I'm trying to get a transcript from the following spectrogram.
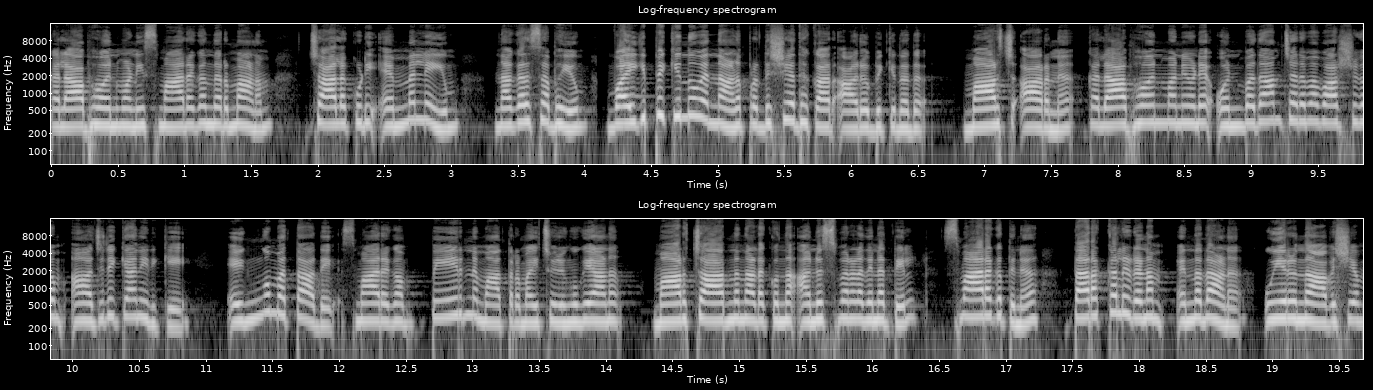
കലാഭവൻ മണി സ്മാരക നിർമ്മാണം ചാലക്കുടി എം എൽ എയും നഗരസഭയും വൈകിപ്പിക്കുന്നുവെന്നാണ് പ്രതിഷേധക്കാർ ആരോപിക്കുന്നത്. മാർച്ച് ആറിന് കലാഭവൻ മണിയുടെ ഒൻപതാം ചരമവാർഷികം ആചരിക്കാനിരിക്കെ എങ്ങുമെത്താതെ സ്മാരകം പേരിന് മാത്രമായി ചുരുങ്ങുകയാണ്. മാർച്ച് ആറിന് നടക്കുന്ന അനുസ്മരണ ദിനത്തിൽ സ്മാരകത്തിന് തറക്കല്ലിടണം എന്നതാണ് ഉയരുന്ന ആവശ്യം.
